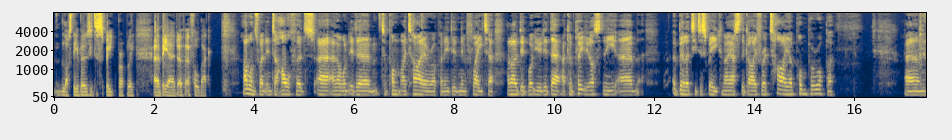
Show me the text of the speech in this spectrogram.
lost the ability to speak properly. Uh, but yeah, a, a fullback. I once went into Halfords uh, and I wanted um, to pump my tyre up, and he did an inflator, and I did what you did there. I completely lost the um, ability to speak, and I asked the guy for a tyre pumper upper. Um,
